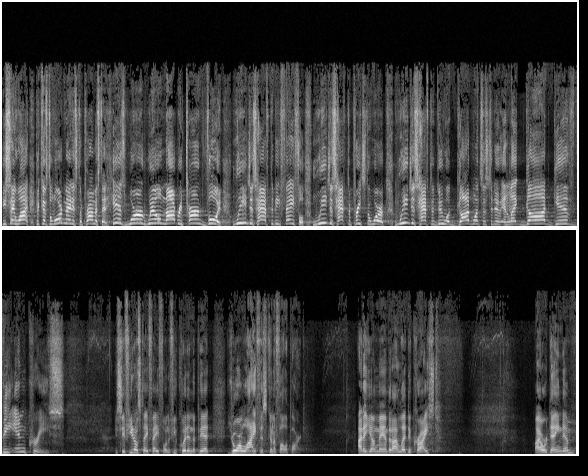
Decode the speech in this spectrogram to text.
You say, why? Because the Lord made us the promise that His word will not return void. We just have to be faithful. We just have to preach the word. We just have to do what God wants us to do and let God give the increase. You see, if you don't stay faithful and if you quit in the pit, your life is going to fall apart. I had a young man that I led to Christ. I ordained him.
